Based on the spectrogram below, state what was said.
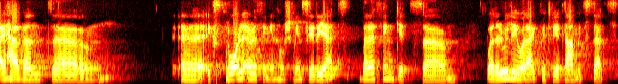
I haven't um, uh, explored everything in Ho Chi Minh City yet, but I think it's um, what I really like with Vietnam is that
